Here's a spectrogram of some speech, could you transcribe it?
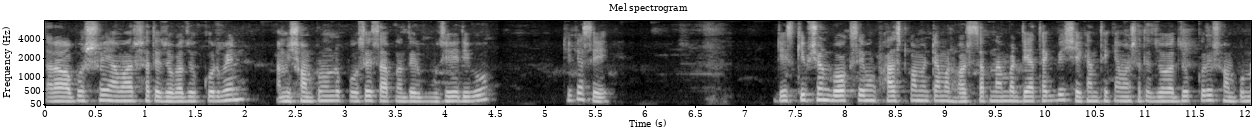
তারা অবশ্যই আমার সাথে যোগাযোগ করবেন। আমি সম্পূর্ণ প্রসেস আপনাদের বুঝিয়ে দিব, ঠিক আছে? ডিসক্রিপশন বক্স এবং ফার্স্ট কমেন্টে আমার হোয়াটসঅ্যাপ নাম্বার দেওয়া থাকবে, সেখান থেকে আমার সাথে যোগাযোগ করে সম্পূর্ণ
